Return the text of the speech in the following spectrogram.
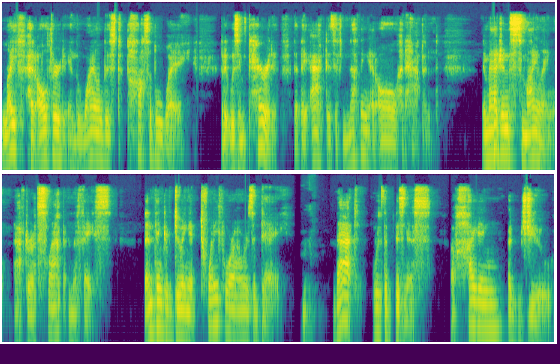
Life had altered in the wildest possible way, but it was imperative that they act as if nothing at all had happened. Imagine smiling after a slap in the face, then think of doing it 24 hours a day. That was the business of hiding a Jew.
